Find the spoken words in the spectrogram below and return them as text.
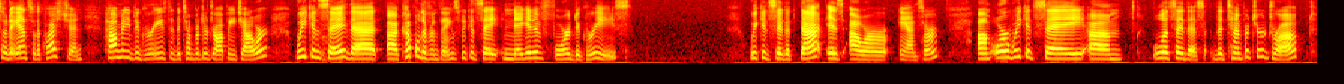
So to answer the question, how many degrees did the temperature drop each hour? We can say that a couple different things. We could say negative 4 degrees. We could say that that is our answer. Um, or we could say, um, well, let's say this. The temperature dropped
